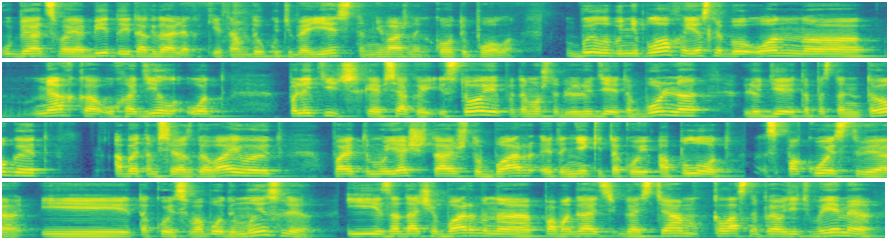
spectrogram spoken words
убирать свои обиды и так далее, какие там вдруг у тебя есть, там неважно какого ты пола было бы неплохо, если бы он э, мягко уходил от политической всякой истории, потому что для людей это больно, людей это постоянно трогает, об этом все разговаривают, поэтому я считаю, что бар – это некий такой оплот спокойствия и такой свободы мысли, и задача бармена – помогать гостям классно проводить время,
